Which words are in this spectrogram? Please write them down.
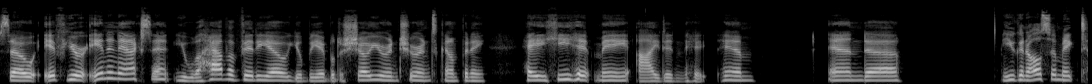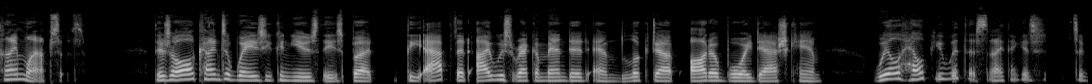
So, if you're in an accident, you will have a video. You'll be able to show your insurance company, hey, he hit me, I didn't hit him. And uh, you can also make time lapses. There's all kinds of ways you can use these, but the app that I was recommended and looked up, AutoBoy Dashcam, will help you with this. And I think it's it's a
